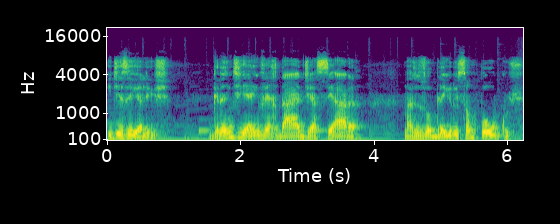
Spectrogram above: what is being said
E dizia-lhes: Grande é em verdade a seara, mas os obreiros são poucos.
